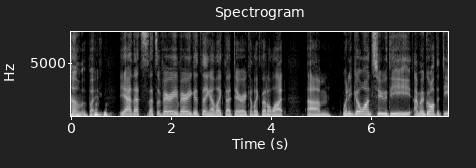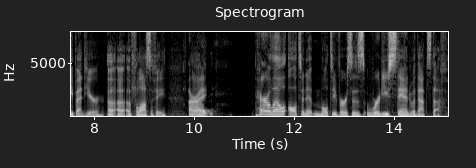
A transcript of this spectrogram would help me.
Um, but yeah, that's that's a very very good thing. I like that, Derek. I like that a lot. Um, when you go on to the, I'm going to go on the deep end here uh, uh, of philosophy. All right. Um, parallel, alternate, multiverses. Where do you stand with that stuff?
